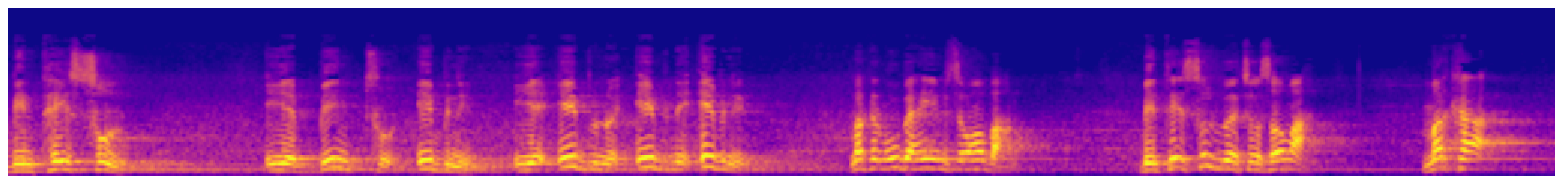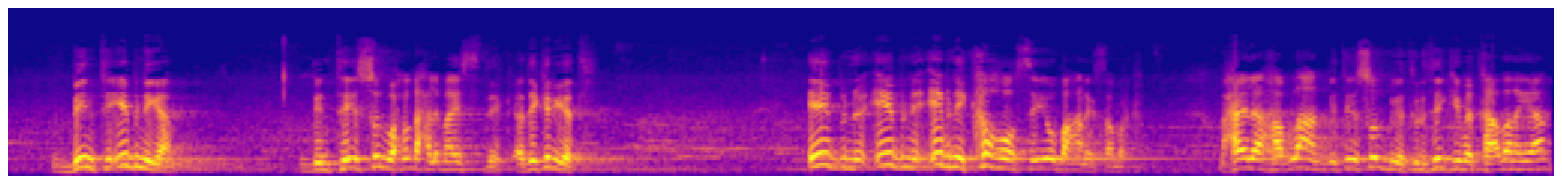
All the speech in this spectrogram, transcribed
bintay sul iyo bintu ibnin iyo ibnu ibni ibnin. Markan ma u baahan yahi mise oma baahno? Bintay sulbi baa jooga soo maaha marka binti ibnigan bintay sulbi wax la dhaxli maayo sideeg hadday keligata ibnu ibni ibni ka hooseeya u baahanaysaa marka. Maxay lehay hablahan bintay sulbiga tulutaynkii bay qaadanayaan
